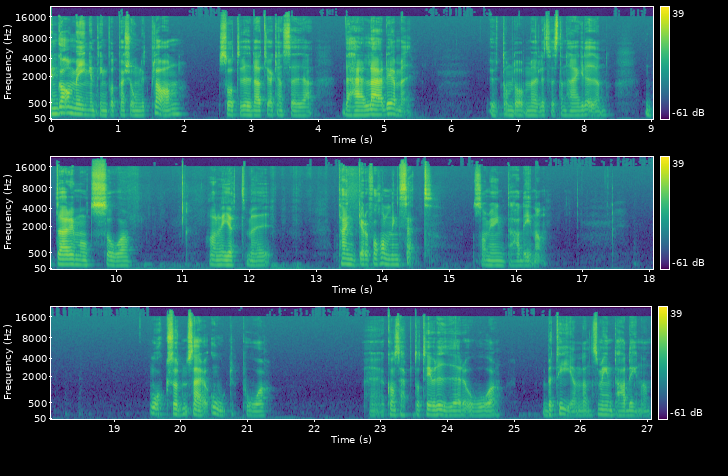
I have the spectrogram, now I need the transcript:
Den gav mig ingenting på ett personligt plan så tillvida att jag kan säga det här lärde jag mig. Utom då möjligtvis den här grejen. Däremot så har den gett mig tankar och förhållningssätt som jag inte hade innan. Och också så här ord på eh, koncept och teorier och beteenden som jag inte hade innan.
